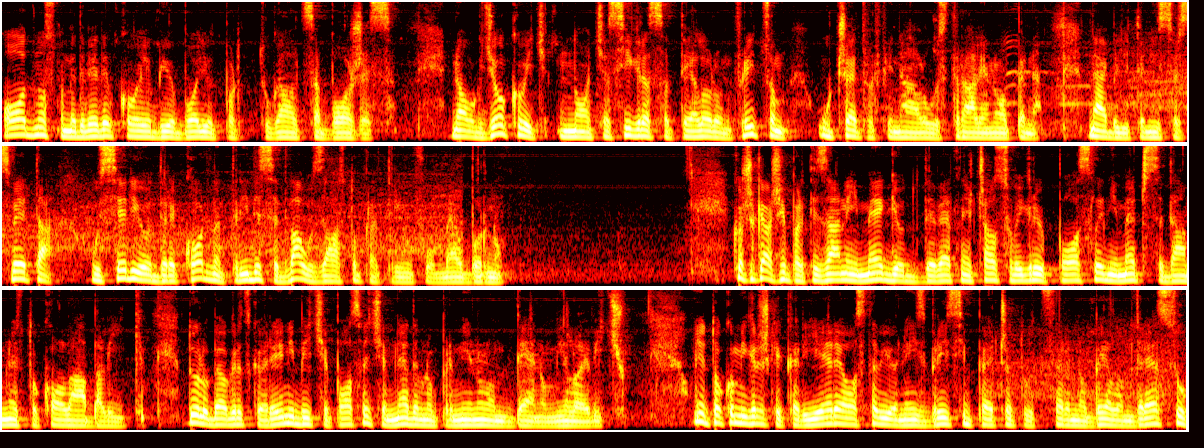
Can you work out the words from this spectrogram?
odnosno Medvedev koji je bio bolji od Portugalca Božesa. Novog Đoković noćas igra sa Taylorom Fricom u četvrtfinalu Australian Opena. Najbolji teniser sveta u seriji od rekordna 32 u zastupna triumfu u Melbourneu. Košakaši Partizana i Mege od 19 časova igraju poslednji meč 17. kola ABA lige. Duel u Beogradskoj areni biće posvećen nedavno preminulom Denu Milojeviću. On je tokom igračke karijere ostavio neizbrisi pečat u crno-belom dresu,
